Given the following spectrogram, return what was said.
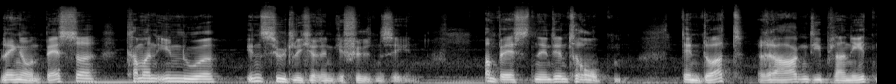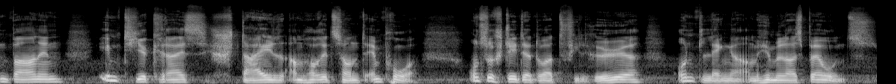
Länger und besser kann man ihn nur in südlicheren Gefilden sehen. Am besten in den Tropen, denn dort ragen die Planetenbahnen im Tierkreis steil am Horizont empor und so steht er dort viel höher und länger am Himmel als bei uns.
